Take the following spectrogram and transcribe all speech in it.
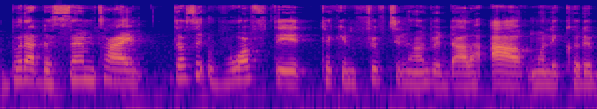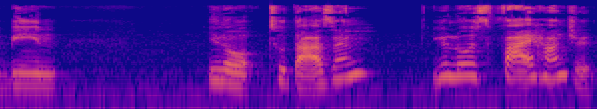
but at the same time, does it worth it taking $1,500 out when it could have been, you know, 2000 you lose 500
